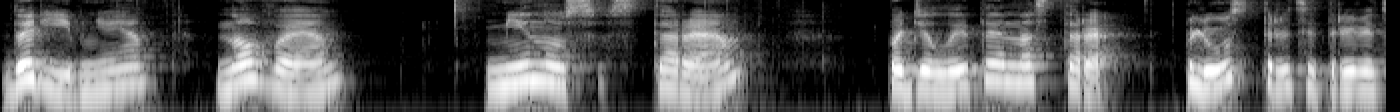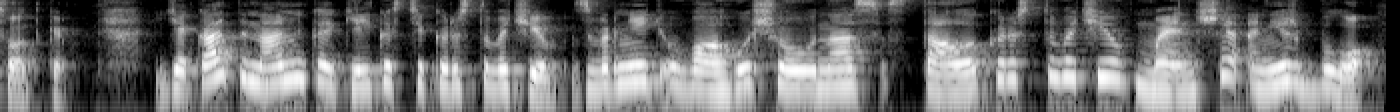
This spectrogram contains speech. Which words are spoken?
Дорівнює нове мінус старе поділити на старе. Плюс 33%. Яка динаміка кількості користувачів? Зверніть увагу, що у нас стало користувачів менше, аніж було.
